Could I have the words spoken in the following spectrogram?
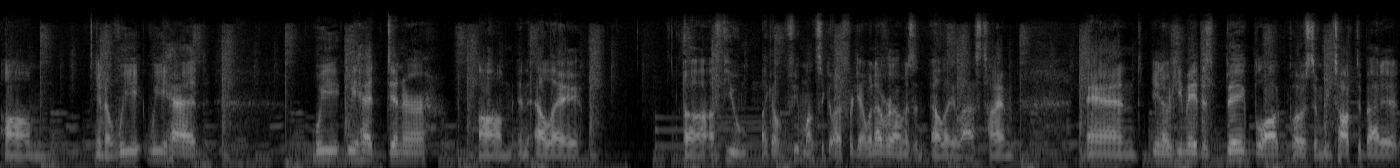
Um, you know, we, we had, we, we had dinner, um, in LA, uh, a few, like a few months ago, I forget, whenever I was in LA last time. And, you know, he made this big blog post and we talked about it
